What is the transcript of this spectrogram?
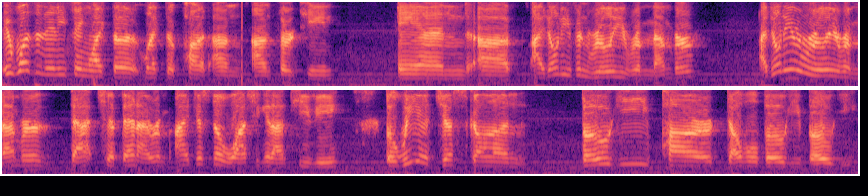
It wasn't anything like the like the putt on on 13, and uh, I don't even really remember. I don't even really remember that chip in. I rem- I just know watching it on TV, but we had just gone bogey, par, double bogey, bogey.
